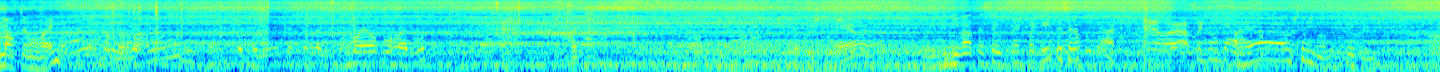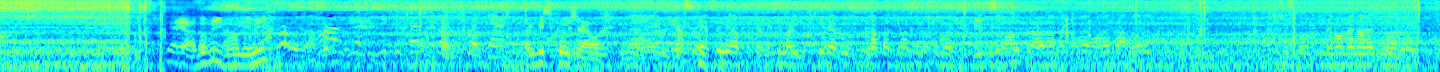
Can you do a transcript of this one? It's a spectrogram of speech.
Normaal te hoeven. Normaal. Mooi op hoor. E vai até ser o frente para quem terceira para cá. É, um carro, é o segundo. É, duvido, duvido. Tak vyskoušel. Ne, já jsem, já não měl taky maličký rebus, naplatil jsem k tomu, ale takové malé záměry. Ještě nemám na netu.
